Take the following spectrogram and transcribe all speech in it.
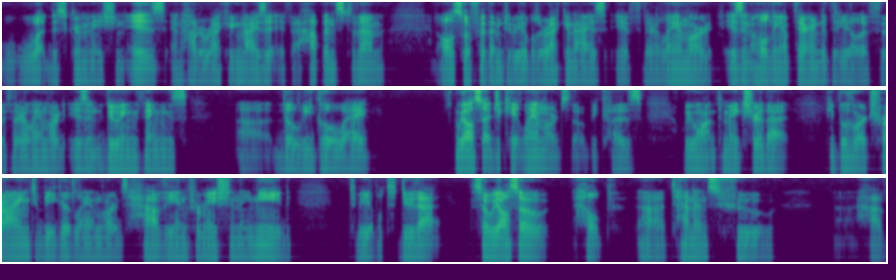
what discrimination is and how to recognize it if it happens to them also for them to be able to recognize if their landlord isn't holding up their end of the deal, if, if their landlord isn't doing things uh, the legal way. We also educate landlords, though, because we want to make sure that people who are trying to be good landlords have the information they need to be able to do that. So we also help uh, tenants who uh, have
